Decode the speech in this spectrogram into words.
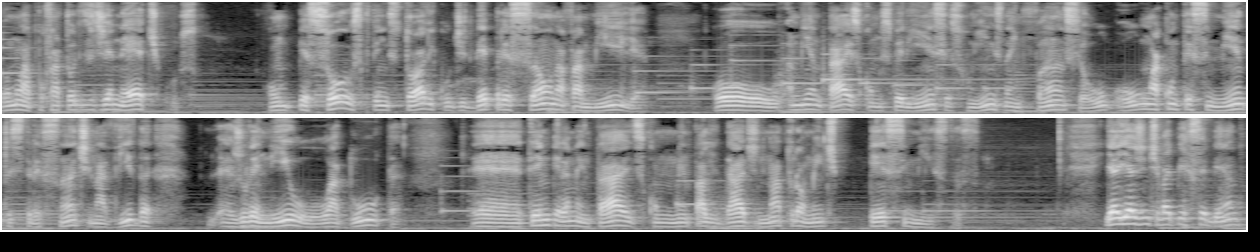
vamos lá, por fatores genéticos, como pessoas que têm histórico de depressão na família, ou ambientais, como experiências ruins na infância ou, ou um acontecimento estressante na vida é, juvenil ou adulta, é, temperamentais, com mentalidade naturalmente pessimistas. E aí a gente vai percebendo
